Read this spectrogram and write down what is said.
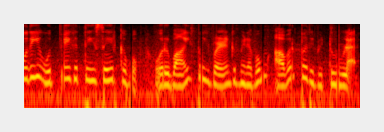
புதிய உத்வேகத்தை சேர்க்கவும் ஒரு வாய்ப்பை வழங்கும் எனவும் அவர் பதிவிட்டுள்ளார்.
